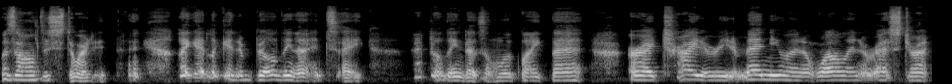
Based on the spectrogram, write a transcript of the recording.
was all distorted. like I'd look at a building, and I'd say, that building doesn't look like that. Or I'd try to read a menu on a wall in a restaurant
